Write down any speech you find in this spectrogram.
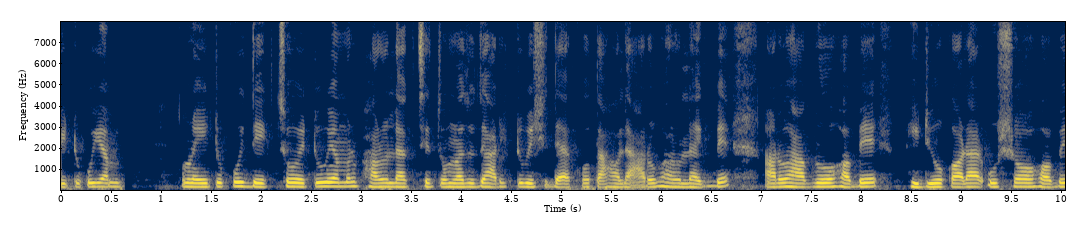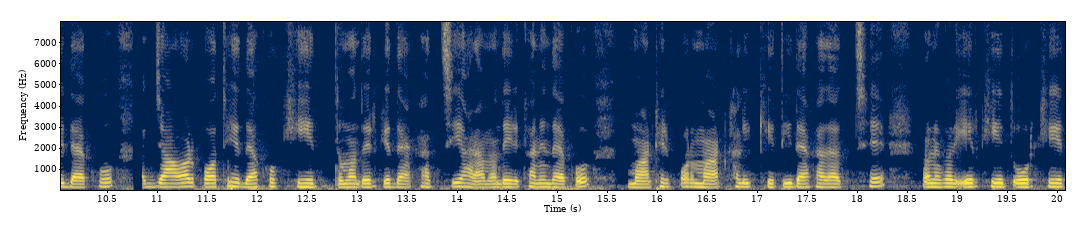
এইটুকুই আমি, তোমরা এইটুকুই দেখছ, এটুকুই আমার ভালো লাগছে। তোমরা যদি আরেকটু বেশি দেখো, তাহলে আরও ভালো লাগবে আরও আগ্রহ হবে। ভিডিও করার উৎসাহ হবে, দেখো। যাওয়ার পথে দেখো ক্ষেত তোমাদেরকে দেখাচ্ছি, আর আমাদের এখানে দেখো মাঠের পর মাঠ, খালি ক্ষেতই দেখা যাচ্ছে। মনে কর এর ক্ষেত, ওর ক্ষেত,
